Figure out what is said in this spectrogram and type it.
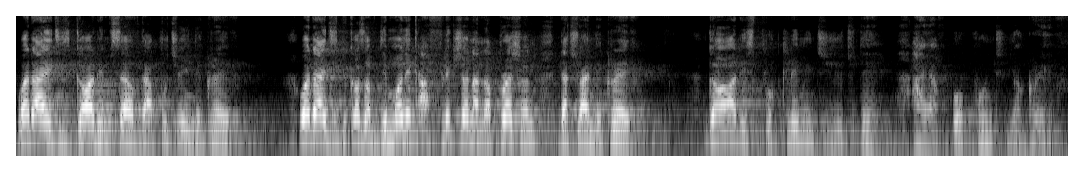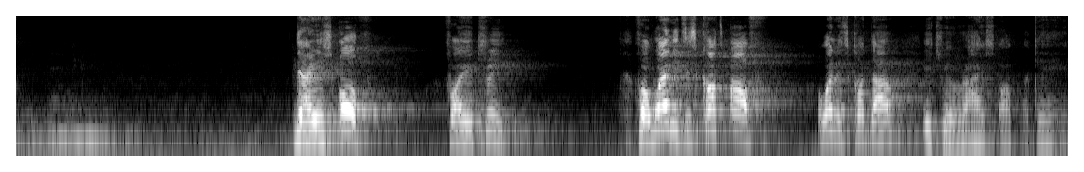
whether it is God Himself that put you in the grave, whether it is because of demonic affliction and oppression that you are in the grave, God is proclaiming to you today, I have opened your grave. There is hope for a tree. For when it is cut off, when it's cut down, it will rise up again.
